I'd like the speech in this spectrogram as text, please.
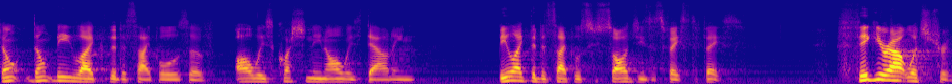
Don't, don't be like the disciples of always questioning, always doubting. Be like the disciples who saw Jesus face to face. Figure out what's true.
